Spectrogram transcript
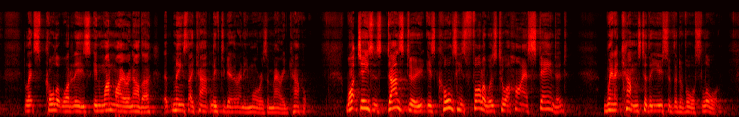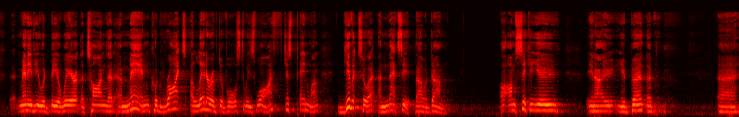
let's call it what it is, in one way or another, it means they can't live together anymore as a married couple. What Jesus does do is calls his followers to a higher standard when it comes to the use of the divorce law. Many of you would be aware at the time that a man could write a letter of divorce to his wife, just pen one, give it to her, and that's it. They were done. I'm sick of you. You know, you burnt the uh,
